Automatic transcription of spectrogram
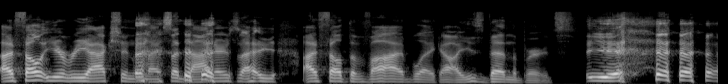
I felt your reaction when I said Niners. I I felt the vibe like, oh, he's betting the birds. Yeah.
